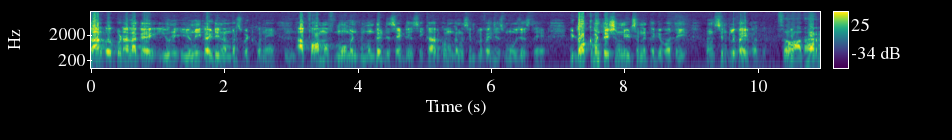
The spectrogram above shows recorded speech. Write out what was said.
కార్గో కూడా అలాగే యూని యూనిక్ ఐడి నెంబర్స్ పెట్టుకొని ఆ ఫార్మ్ ఆఫ్ మూవ్మెంట్ ముందే డిసైడ్ చేసి కార్గోను కనుక సింప్లిఫై చేసి మూవ్ చేస్తే ఈ డాక్యుమెంటేషన్ నీడ్స్ అన్ని తగ్గిపోతాయి మనకి సింప్లిఫై అయిపోద్ది. సో ఆధార్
